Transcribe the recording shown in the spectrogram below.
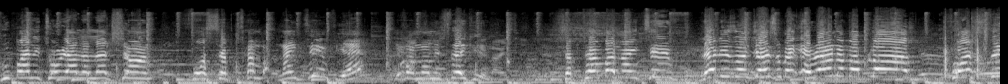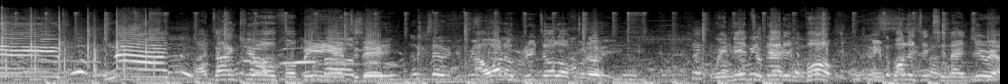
gubernatorial election for September 19th, yeah? If I'm not mistaken. September 19th. Ladies and gentlemen, a round of applause for Steve Nash. I thank you all for being here today. I want to greet all of you. We need to get involved in politics in Nigeria.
